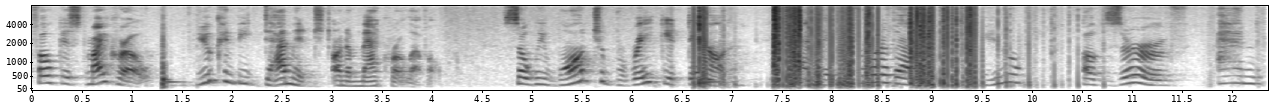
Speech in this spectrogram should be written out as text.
focused micro, you can be damaged on a macro level. So we want to break it down and make sure that you observe and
